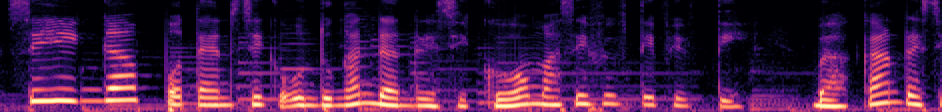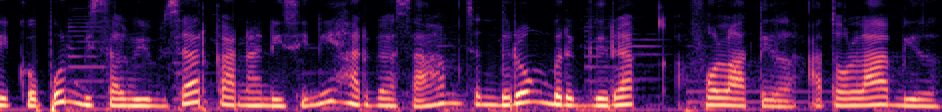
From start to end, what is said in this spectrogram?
sehingga potensi keuntungan dan risiko masih 50-50. Bahkan risiko pun bisa lebih besar karena di sini harga saham cenderung bergerak volatil atau labil.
